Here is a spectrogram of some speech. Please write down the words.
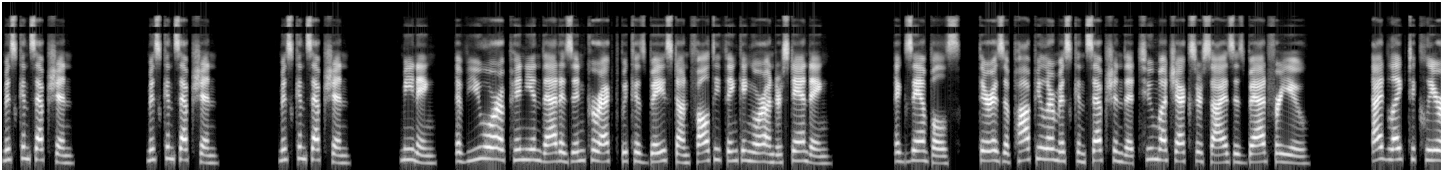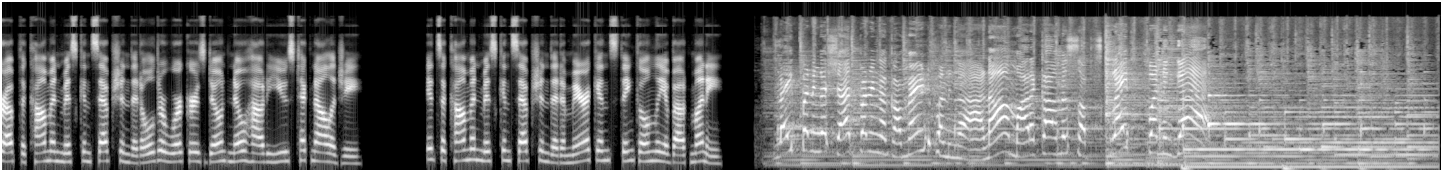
misconception, misconception, misconception. Meaning, a view or opinion that is incorrect because based on faulty thinking or understanding. Examples. There is a popular misconception that too much exercise is bad for you. I'd like to clear up the common misconception that older workers don't know how to use technology. It's a common misconception that Americans think only about money. Like பண்ணுங்க share பண்ணுங்க comment பண்ணுங்க. ஆனா மறக்காம subscribe பண்ணுங்க.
